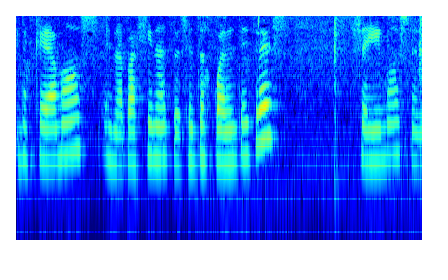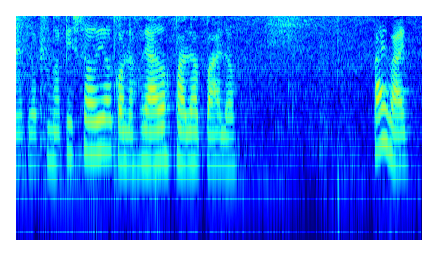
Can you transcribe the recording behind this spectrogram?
nos quedamos en la página 343. Seguimos en el próximo episodio con los grados palo a palo. Bye bye.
